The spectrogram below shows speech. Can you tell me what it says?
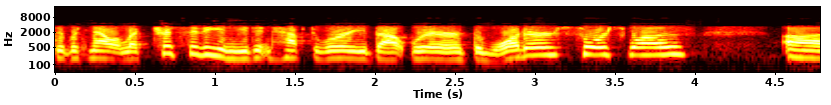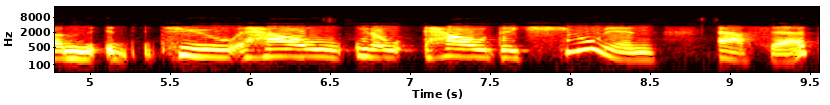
there was now electricity and you didn't have to worry about where the water source was, um, to how, you know, how the human asset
